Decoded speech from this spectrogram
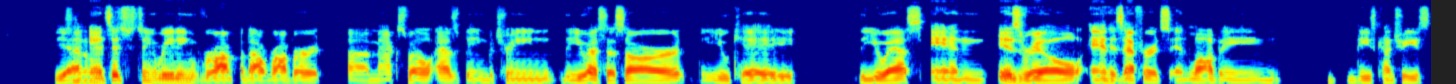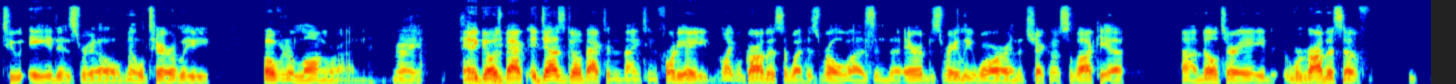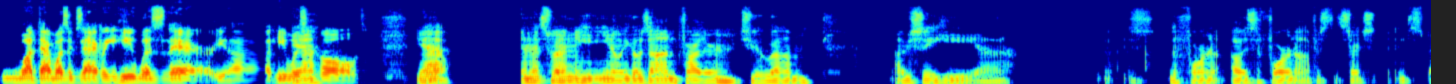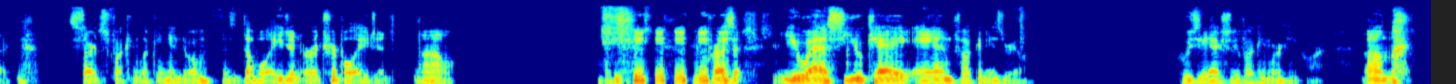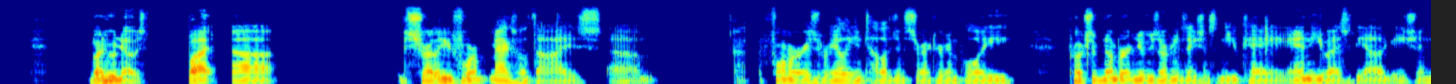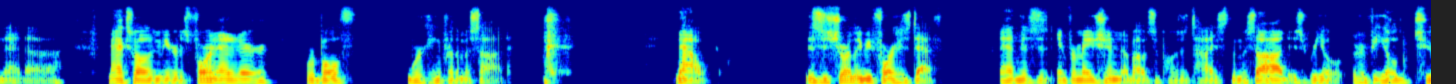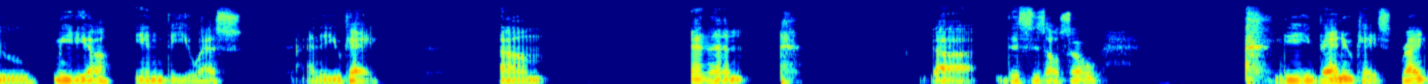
Yeah. so- And it's interesting reading Rob about Robert uh, Maxwell as being between the USSR, the UK, the US, and Israel, and his efforts in lobbying these countries to aid Israel militarily over the long run. Right. And it goes back, it does go back to 1948, like regardless of what his role was in the Arab Israeli War and the Czechoslovakia uh, military aid, regardless of what that was exactly, he was there, you know, he was Yeah. involved. you Yeah. know? and that's when he you know he goes on farther to um obviously he uh is the foreign oh it's the foreign office that starts inspect starts fucking looking into him as a double agent or a triple agent wow impressive us uk and fucking israel who's he actually fucking working for um but who knows but uh shortly before Maxwell dies, um, a former Israeli intelligence director and employee approached a number of news organizations in the UK and the US with the allegation that uh, Maxwell and the Mirror's foreign editor were both working for the Mossad. now, this is shortly before his death, and this is information about supposed ties to the Mossad is real revealed to media in the US and the UK. Um, and then uh, this is also the Vanu case, right?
